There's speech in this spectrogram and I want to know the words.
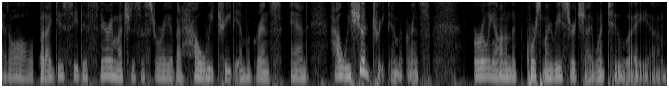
at all. But I do see this very much as a story about how we treat immigrants and how we should treat immigrants. Early on in the course of my research, I went to a um,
